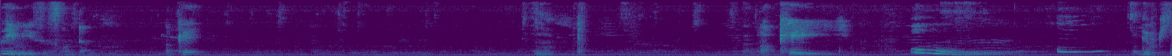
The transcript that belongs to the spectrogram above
దీన్ని వేసేసుకుంటాను ఓకే ఓకే ఓ గిఫ్ట్స్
